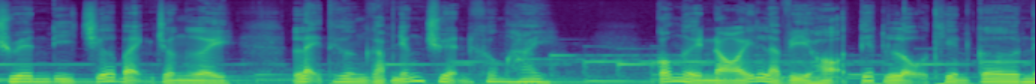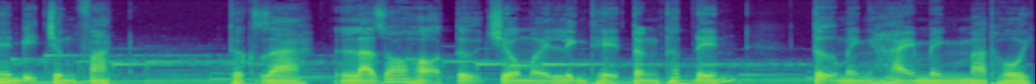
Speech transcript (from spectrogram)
chuyên đi chữa bệnh cho người, lại thường gặp những chuyện không hay có người nói là vì họ tiết lộ thiên cơ nên bị trừng phạt. Thực ra là do họ tự chiêu mời linh thể tầng thấp đến, tự mình hại mình mà thôi.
